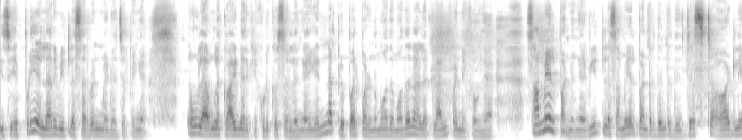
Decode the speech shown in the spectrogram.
ஈஸி எப்படியும் எல்லோரும் வீட்டில் சர்வெண்ட் மேட் வச்சுருப்பீங்க? உங்களை அவங்கள காய் நறுக்கி கொடுக்க சொல்லுங்கள் என்ன ப்ரிப்பேர் பண்ணணுமோ அதை முத நாளே பிளான் பண்ணிக்கோங்க. சமையல் பண்ணுங்கள் வீட்டில் சமையல் பண்ணுறதுன்றது just hardly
